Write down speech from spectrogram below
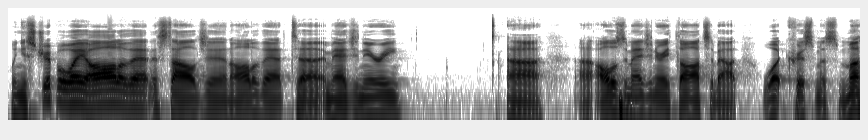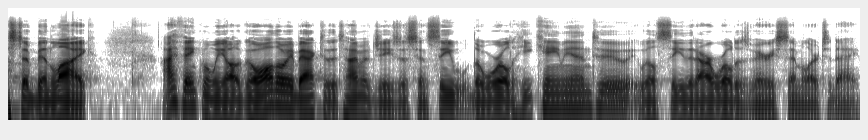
when you strip away all of that nostalgia and all of that uh, imaginary, uh, uh, all those imaginary thoughts about what Christmas must have been like, I think when we all go all the way back to the time of Jesus and see the world he came into, we'll see that our world is very similar today.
